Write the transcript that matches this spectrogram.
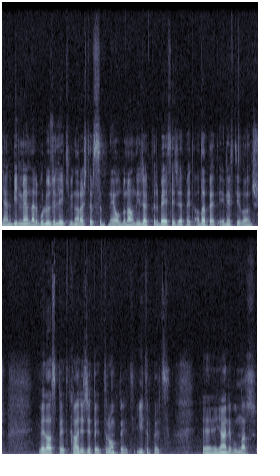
yani bilmeyenler bu Luzilla ekibini araştırsın ne olduğunu anlayacaktır. BSC Pet, Adapet, NFT Launch, Velas Pet, KCC Pet, Tron Pet, Ether Pet. Ee, yani bunlar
